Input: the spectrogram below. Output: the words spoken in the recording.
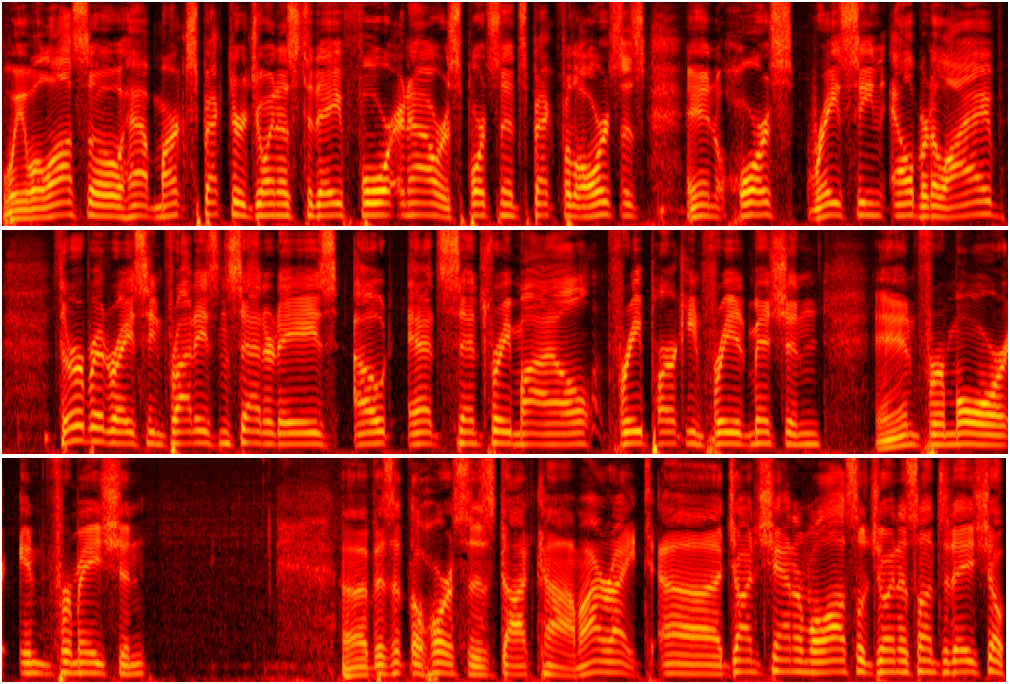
We will also have Mark Spector join us today for an hour. Sportsnet Spec for the horses and horse racing Alberta Live. Thoroughbred racing Fridays and Saturdays out at Century Mile. Free parking, free admission. And for more information, uh, visit thehorses.com. All right. Uh, John Shannon will also join us on today's show.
